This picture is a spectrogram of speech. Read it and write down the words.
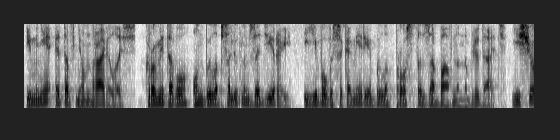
и мне это в нем нравилось. Кроме того, он был абсолютным задирой, и его высокомерие было просто забавно наблюдать. Еще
